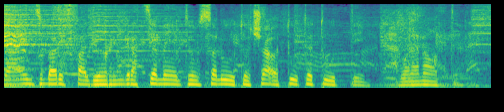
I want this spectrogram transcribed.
Da Enzo Baruffaldi un ringraziamento, un saluto, ciao a tutte e tutti, buonanotte.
